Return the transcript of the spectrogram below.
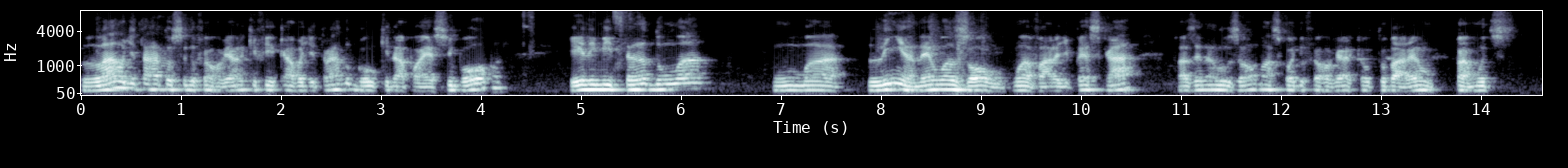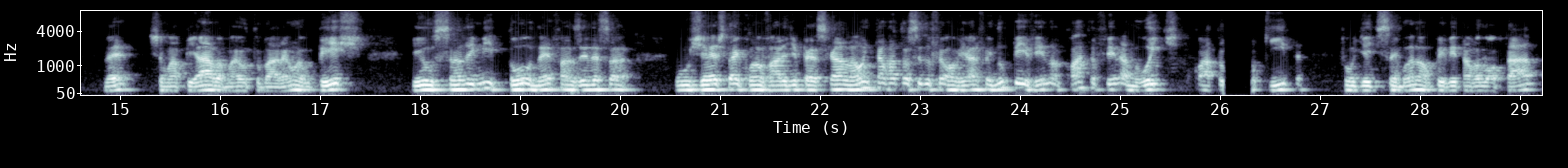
lá onde estava a torcida do Ferroviário, que ficava de trás do gol que dá para S. Borba, ele imitando uma, uma linha, né, um anzol, uma vara de pescar, fazendo alusão ao mascote do Ferroviário, que é o tubarão, para muitos né, chamar piaba, mas é o tubarão, é o peixe, e o Sandro imitou, né, fazendo essa, o gesto aí com a vara de pescar lá, onde estava a torcida do Ferroviário, foi no PV, na quarta-feira à noite, quarta ou quinta, foi um dia de semana, o PV estava lotado,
